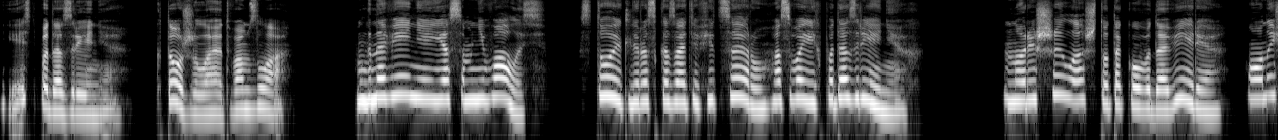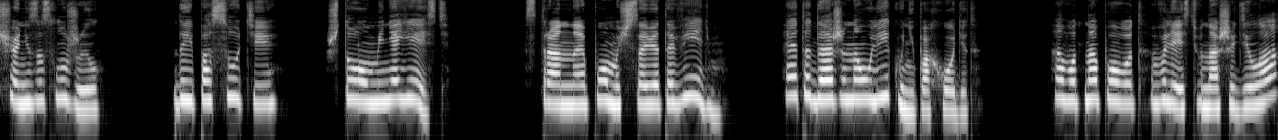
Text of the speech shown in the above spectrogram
Есть подозрения, кто желает вам зла? Мгновение я сомневалась, стоит ли рассказать офицеру о своих подозрениях. Но решила, что такого доверия он еще не заслужил. Да и по сути, что у меня есть? Странная помощь совета ведьм. Это даже на улику не походит. А вот на повод влезть в наши дела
